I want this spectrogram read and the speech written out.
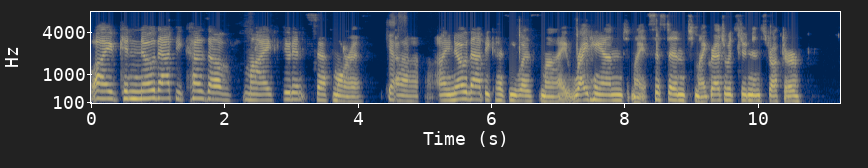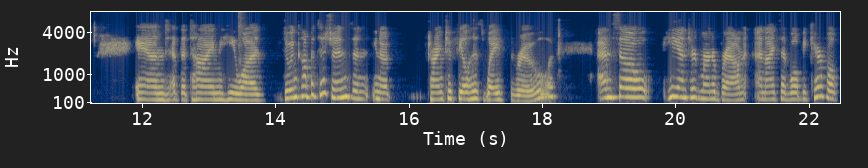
I can know that because of my student, Seth Morris. Yes. Uh, I know that because he was my right hand, my assistant, my graduate student instructor. And at the time, he was doing competitions and, you know, trying to feel his way through. And so he entered Myrna Brown and I said, well, be careful.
